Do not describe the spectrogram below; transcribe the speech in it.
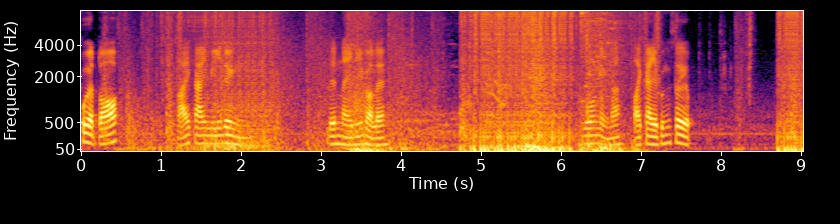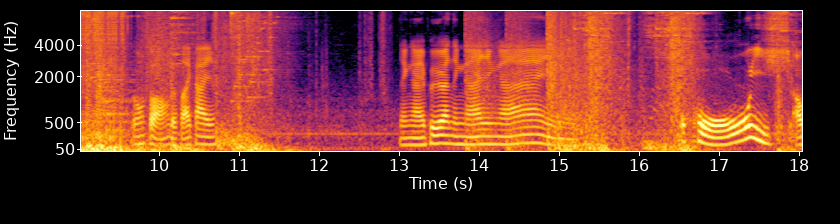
เปิดล็อกสายไกลมีหนึ่งเล่นไหนนี้ก่อนเลย ล่วงหนึ่งนะสายไกลอย่าเพิ่งเสิร์ฟล่วงสองเดี๋ยวสายไกลยังไงเพื่อนยังไงยังไงโอ้โหเอา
